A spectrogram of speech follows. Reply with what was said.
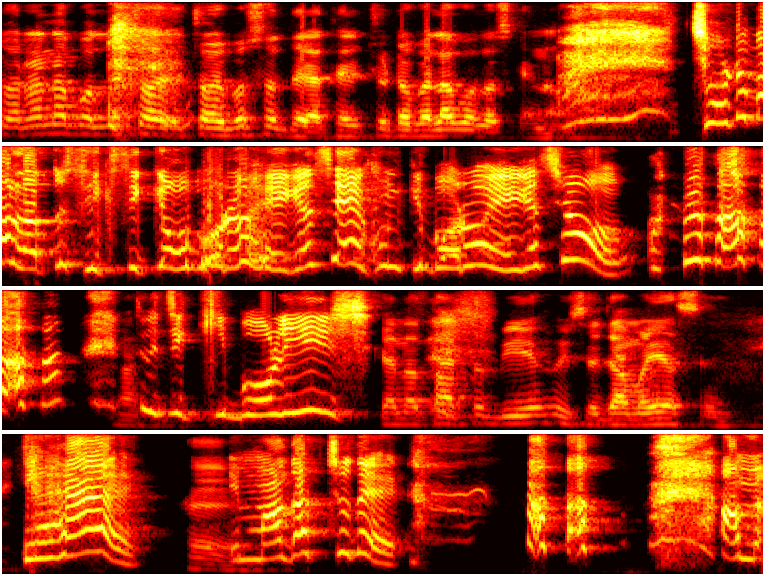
তোরা না বললে ছয়- বছর ধরে তাহলে ছোটবেলা বলস কেন? ছোটবেলা তো শিখছি ও বড় হয়ে গেছে এখন কি বড় হয়ে গেছো তুই যে কি বলিস? কেন? তার তো বিয়ে হয়েছে জামাই আছে। হ্যাঁ। হ্যাঁ। এই মাদাচ্ছ দে আমি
